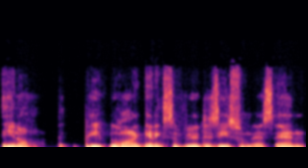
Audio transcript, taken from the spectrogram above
you know people aren't getting severe disease from this. And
